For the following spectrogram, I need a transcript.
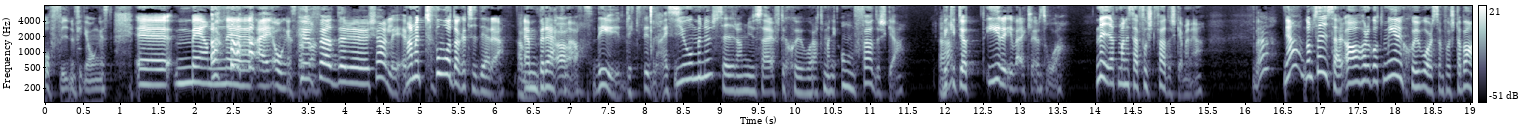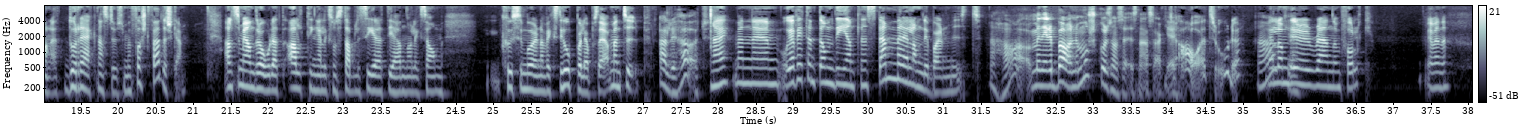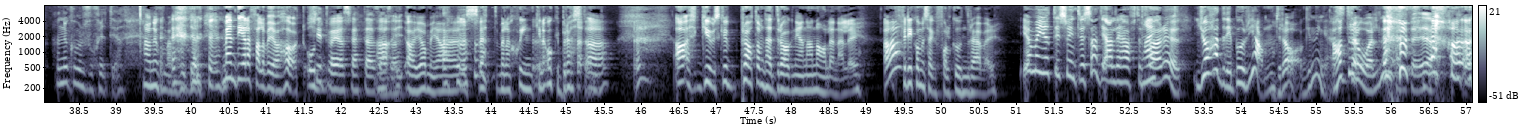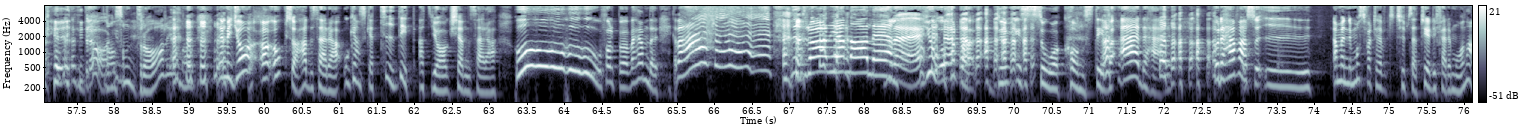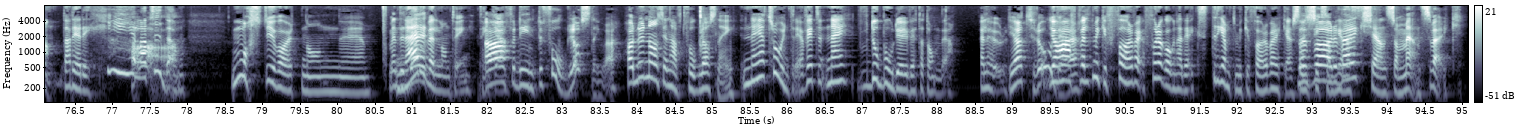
Åh fy, nu fick jag ångest. Eh, men, eh, nej ångest Hur alltså. födde du Charlie? Ja, men två dagar tidigare än beräknat. Ja, det är ju riktigt nice. Jo, men nu säger de ju så här efter sju år att man är omföderska. Vilket jag, är det verkligen så? Nej, att man är så här förstföderska menar jag. Va? Ja, de säger så här, ja, har det gått mer än sju år sedan första barnet, då räknas du som en förstföderska. Alltså med andra ord att allting har liksom stabiliserat igen och liksom kussemurren har växt ihop, eller jag på att säga. Men typ. Aldrig hört. Nej, men, eh, och jag vet inte om det egentligen stämmer eller om det är bara en myt. Jaha, men är det barnmorskor som säger såna här saker? Ja, jag tror det. Ja, eller om det är random folk. Jag vet inte. Ja, nu kommer du få skit igen. Ja, nu kommer jag skit igen. Men det är i alla fall vad jag har hört. Och Shit vad jag svettas Ja, alltså. ja, jag med. Jag svett mellan skinkorna och brösten. Ja. gud, ska vi prata om den här dragningen i analen eller? Ja. För det kommer säkert folk undra över. Ja men det är så intressant, jag har aldrig haft det förut. Jag hade det i början. Dragningar? Ja, dra- Strålningar säger jag. Drag. Någon som drar i någon. Nej, men Jag också hade så här, och ganska tidigt, att jag kände så här... Ho, ho, ho. Folk bara, vad händer? Jag bara... "Ah, Nu drar i analen! Nej. Jo, och folk bara, du är så konstig. Vad är det här? Och det här var alltså i... Ja, men det måste varit typ så här, tredje, fjärde månaden. Där hade jag det hela tiden. Måste ju varit någon eh, Men det nerv där- eller någonting. Ja, jag. för det är inte foglossning va? Har du någonsin haft foglossning? Nej, jag tror inte det. Jag vet, nej, då borde jag ju vetat om det. Eller hur? Jag tror Jag har det. haft väldigt mycket förverk. Förra gången hade jag extremt mycket förverkar. Så Men liksom hela- känns som mensvärk.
